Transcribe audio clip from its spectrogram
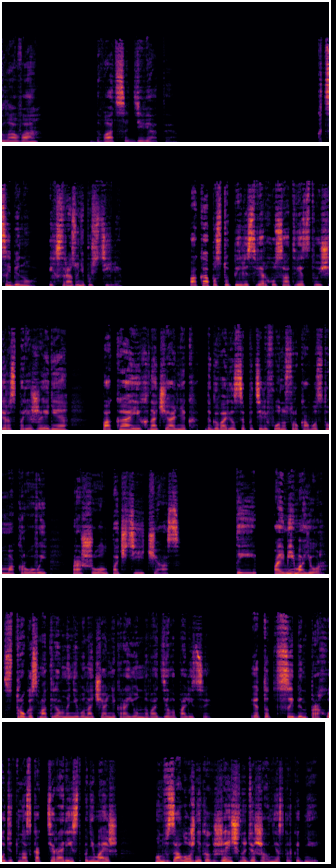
Глава 29. К Цыбину их сразу не пустили. Пока поступили сверху соответствующие распоряжения, пока их начальник договорился по телефону с руководством Макровой, прошел почти час. «Ты пойми, майор», — строго смотрел на него начальник районного отдела полиции, «этот Цыбин проходит у нас как террорист, понимаешь? Он в заложниках женщину держал несколько дней.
